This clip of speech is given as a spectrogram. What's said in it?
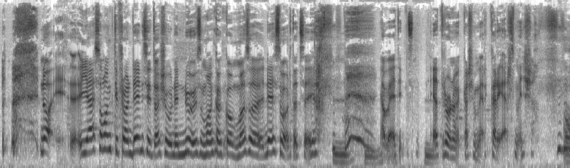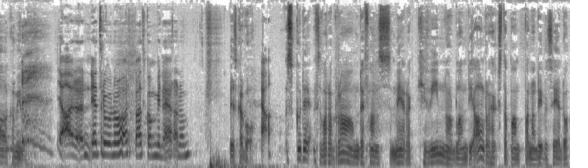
no, jag är så långt ifrån den situationen nu som man kan komma så det är svårt att säga. Mm, mm, jag vet inte. Mm. Jag tror nog kanske mer karriärsmänniska. Ja, Camilla? Ja, jag tror nog hårt på att kombinera dem. Det ska gå? Ja. Skulle det vara bra om det fanns mera kvinnor bland de allra högsta pamparna, det vill säga då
